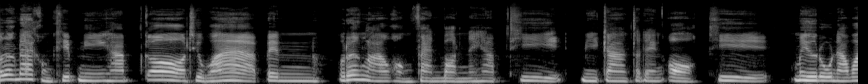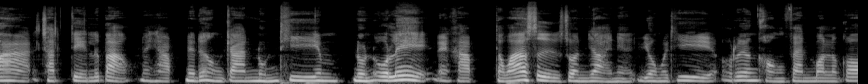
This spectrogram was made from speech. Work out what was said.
เรื่องแรกของคลิปนี้ครับก็ถือว่าเป็นเรื่องราวของแฟนบอลนะครับที่มีการแสดงออกที่ ไม่รู้นะว่าชัดเจนหรือเปล่านะครับ ในเรื่องของการหนุนทีม หนุนโอเล่นะครับแต่ว่าสื่อส่วนใหญ่เนี่ยโยงไปที่เรื่องของแฟนบอลแล้วก็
